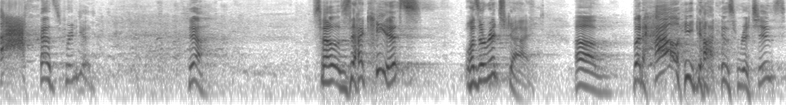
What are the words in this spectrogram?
ah, that's pretty good. Yeah. So Zacchaeus was a rich guy. Um, but how he got his riches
